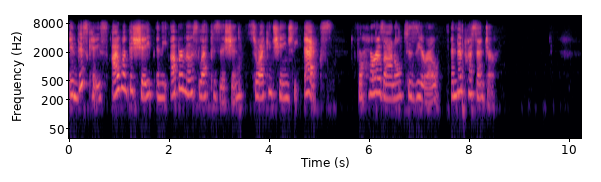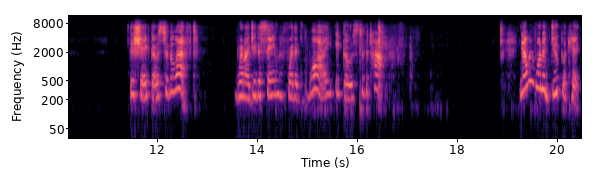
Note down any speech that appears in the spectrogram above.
In this case, I want the shape in the uppermost left position, so I can change the X for horizontal to zero and then press enter. The shape goes to the left. When I do the same for the Y, it goes to the top. Now we want to duplicate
